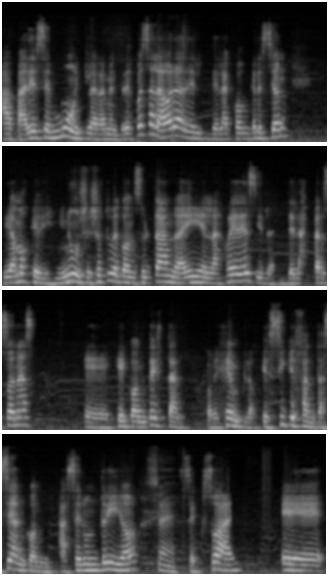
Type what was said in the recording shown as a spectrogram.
aparece muy claramente. Después a la hora de, la concreción, digamos que disminuye. Yo estuve consultando ahí en las redes y de las personas eh, que contestan, por ejemplo, que sí que fantasean con hacer un trío sexual, eh,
